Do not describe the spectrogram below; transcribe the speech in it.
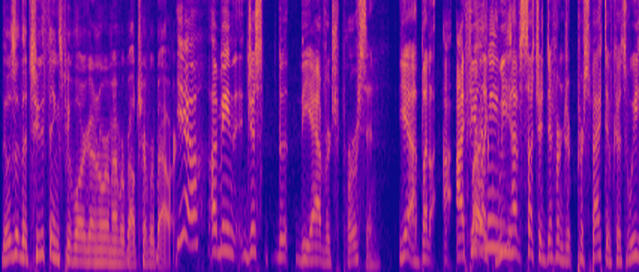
Those are the two things people are going to remember about Trevor Bauer. Yeah, I mean, just the the average person. Yeah, but I, I feel Well, I like mean- we have such a different perspective because we,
